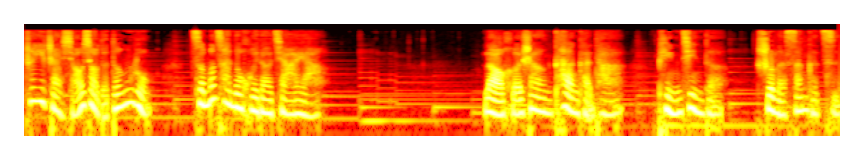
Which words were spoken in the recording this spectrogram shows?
这一盏小小的灯笼，怎么才能回到家呀？”老和尚看看他，平静的说了三个字：“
